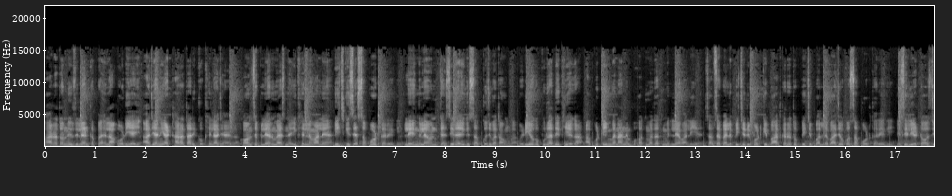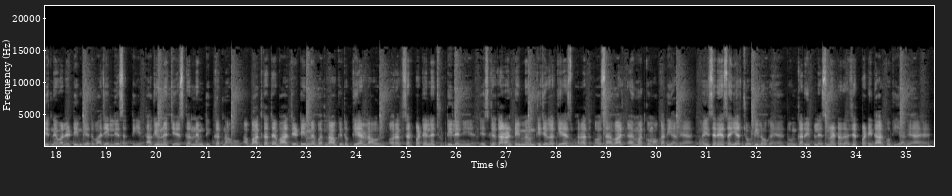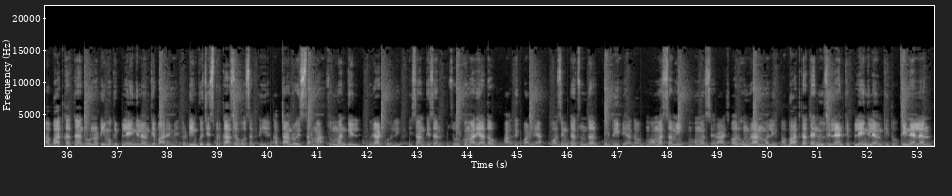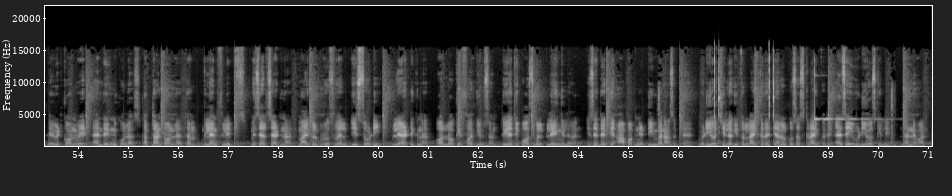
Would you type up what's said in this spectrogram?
भारत और न्यूजीलैंड का पहला ओडीआई आज यानी 18 तारीख को खेला जाएगा। कौन से प्लेयर मैच नहीं खेलने वाले हैं? पिच किसे सपोर्ट करेगी? प्लेइंग इलेवन कैसी रहेगी सब कुछ बताऊँगा। वीडियो को पूरा देखिएगा। आपको टीम बनाने में बहुत मदद मिलने वाली है। सबसे पहले पिच रिपोर्ट की बात करें तो पिच बल्लेबाजों को सपोर्ट करेगी। इसीलिए टॉस जीतने वाली टीम गेंदबाजी ले सकती है, ताकि उन्हें चेस करने में दिक्कत न हो। अब बात करते हैं भारतीय टीम में बदलाव की तो के राहुल और अक्षर पटेल ने छुट्टी ले ली है, जिसके कारण टीम में उनकी जगह के भरत और शहबाज अहमद को मौका दिया गया है। वहीं श्रेयस अय्यर चोटिल हो गए हैं तो उनका रिप्लेसमेंट रजत पटीदार को किया गया है। अब बात करते हैं दोनों टीमों की प्लेइंग इलेवन के बारे में तो टीम कुछ इस प्रकार से हो सकती है। कप्तान रोहित शर्मा, सुमन गिल, विराट कोहली, ईशान किशन सूर्य कुमार यादव, हार्दिक पांड्या, वाशिंगटन सुंदर, कुलदीप यादव, मोहम्मद शमी, मोहम्मद सिराज और उमरान मलिक। अब बात करते हैं न्यूजीलैंड की प्लेइंग इलेवन की तो Finn Allen, David Conway, Henry Nicholls, कप्तान Tom Latham, Glenn Phillips, Mitchell Santner, Michael Bracewell Ish Sodhi Blair Tickner और लॉकिर फर्ग्यूसन तो ये थी पॉसिबल प्लेइंग इलेवन इसे देख के आप अपनी टीम बना सकते हैं। वीडियो अच्छी लगी तो लाइक करें चैनल को सब्सक्राइब करें। ऐसे ही वीडियोस के लिए। धन्यवाद।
